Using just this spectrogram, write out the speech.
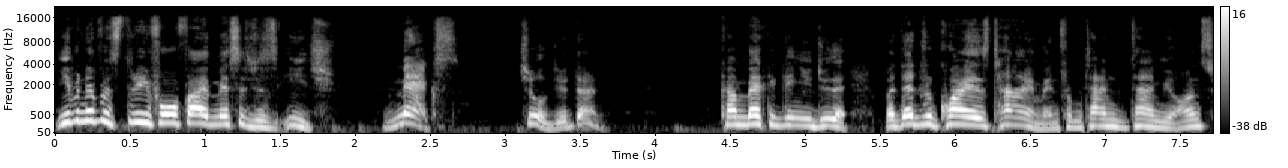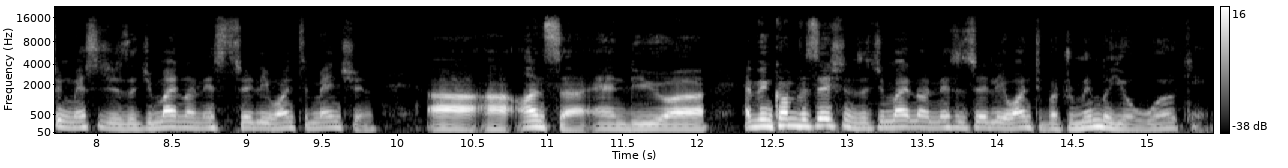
even if it's three, four, five messages each, Max, chilled, you're done. Come back again, you do that. But that requires time, and from time to time, you're answering messages that you might not necessarily want to mention, answer, and you are having conversations that you might not necessarily want to. But remember, you're working.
